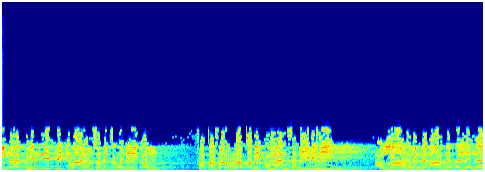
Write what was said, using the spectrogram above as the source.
നിങ്ങളെ ഭിന്നിപ്പിക്കുവാനും ശ്രമിച്ചുകൊണ്ടിരിക്കും. അള്ളാഹുവിന്റെ മാർഗത്തിൽ നിന്ന്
